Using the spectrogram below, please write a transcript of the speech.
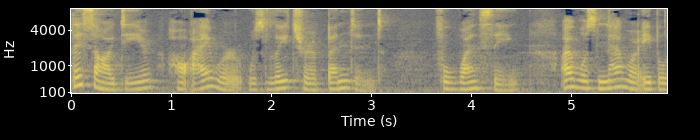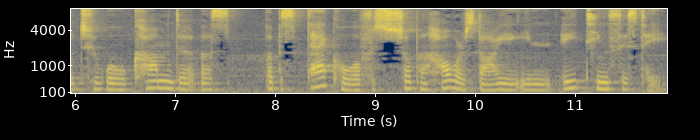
This idea, however, was later abandoned. For one thing, I was never able to overcome the obstacle of Schopenhauer's dying in 1860.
